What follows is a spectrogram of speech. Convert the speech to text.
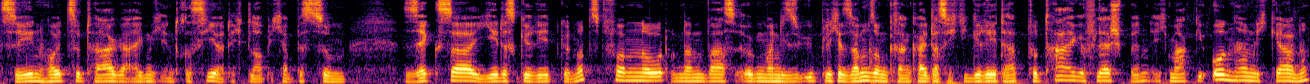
10 heutzutage eigentlich interessiert. Ich glaube, ich habe bis zum 6er jedes Gerät genutzt von Note und dann war es irgendwann diese übliche Samsung-Krankheit, dass ich die Geräte habe, total geflasht bin. Ich mag die unheimlich gerne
